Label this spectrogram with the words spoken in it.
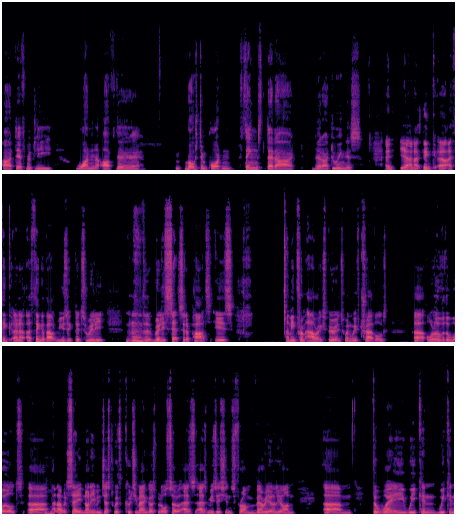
are definitely one of the most important things that are that are doing this. And yeah and i think uh, i think an, a thing about music that's really that really sets it apart is i mean from our experience when we've traveled uh, all over the world uh, Mhm. and i would say not even just with kuchimangos but also as as musicians from very early on um, the way we can we can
